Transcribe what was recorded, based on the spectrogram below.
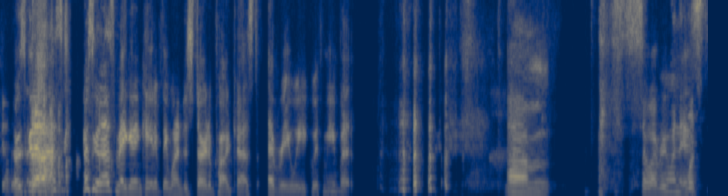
together. I was gonna ask. I was gonna ask Megan and Kate if they wanted to start a podcast every week with me, but um, so everyone What- is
